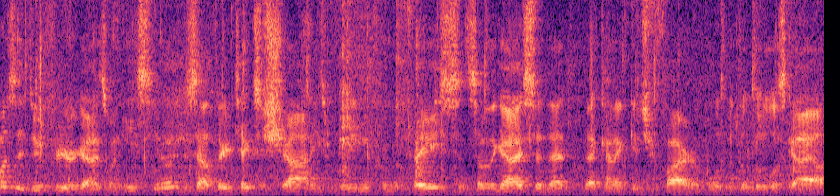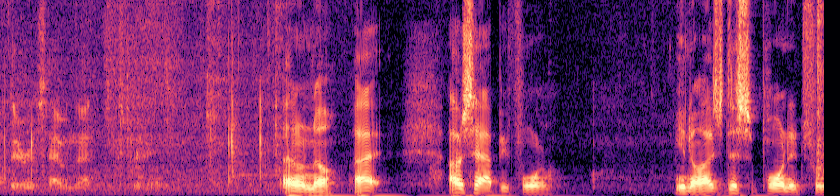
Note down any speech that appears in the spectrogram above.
How does it do for your guys when he's, you know, he's out there, he takes a shot, he's bleeding from the face, and some of the guys said that, that kind of gets you fired up a little bit. The littlest guy out there is having that experience. I don't know. I, I was happy for him. You know, I was disappointed for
